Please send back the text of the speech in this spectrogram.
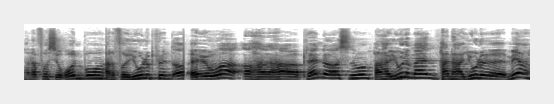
han har fået sit rundbord, han har fået julepynt op. Ejwa. Og han har planter også nu. Han har julemand, han har jule mere.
